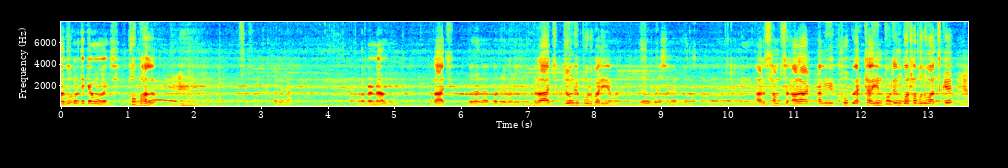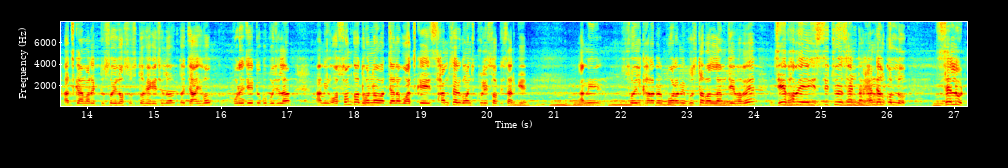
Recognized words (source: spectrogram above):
কাজ করতে কেমন লাগছে? খুব ভালো। আপনার নাম? রাজ? রাজ জঙ্গিপুর বাড়ি আমার। আর শামস আর আমি খুব একটা ইম্পর্টেন্ট কথা বলব আজকে। আজকে আমার একটু শরীর অসুস্থ হয়ে গেছিল তো যাই হোক পরে যেটুকু বুঝলাম, আমি অসংখ্য ধন্যবাদ জানাব আজকে এই শামসেরগঞ্জ পুলিশ অফিসারকে। আমি শরীর খারাপের পর আমি বুঝতে পারলাম যেভাবে যেভাবে এই সিচুয়েশানটা হ্যান্ডেল করল। সেলুট।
